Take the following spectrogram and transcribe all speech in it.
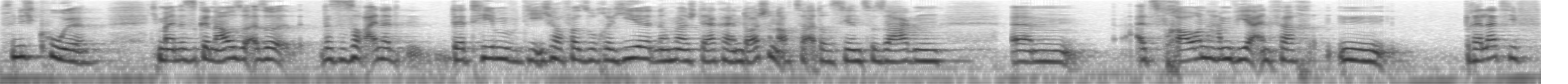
Finde ich cool. Ich meine, es ist genauso, also das ist auch einer der Themen, die ich auch versuche hier nochmal stärker in Deutschland auch zu adressieren, zu sagen, ähm, als Frauen haben wir einfach ein relativ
